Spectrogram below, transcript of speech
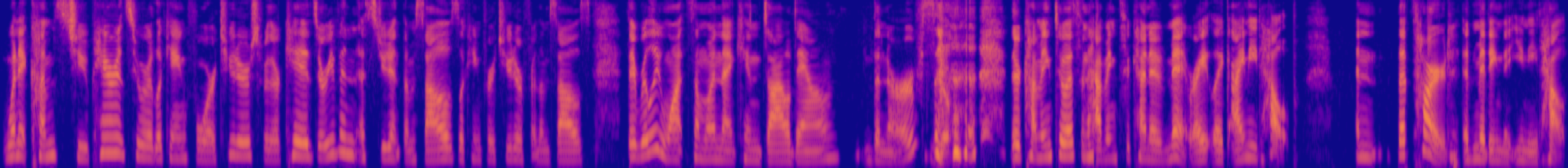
when it comes to parents who are looking for tutors for their kids, or even a student themselves looking for a tutor for themselves, they really want someone that can dial down the nerves. Yep. They're coming to us and having to kind of admit, right? Like, I need help. And that's hard, admitting that you need help.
